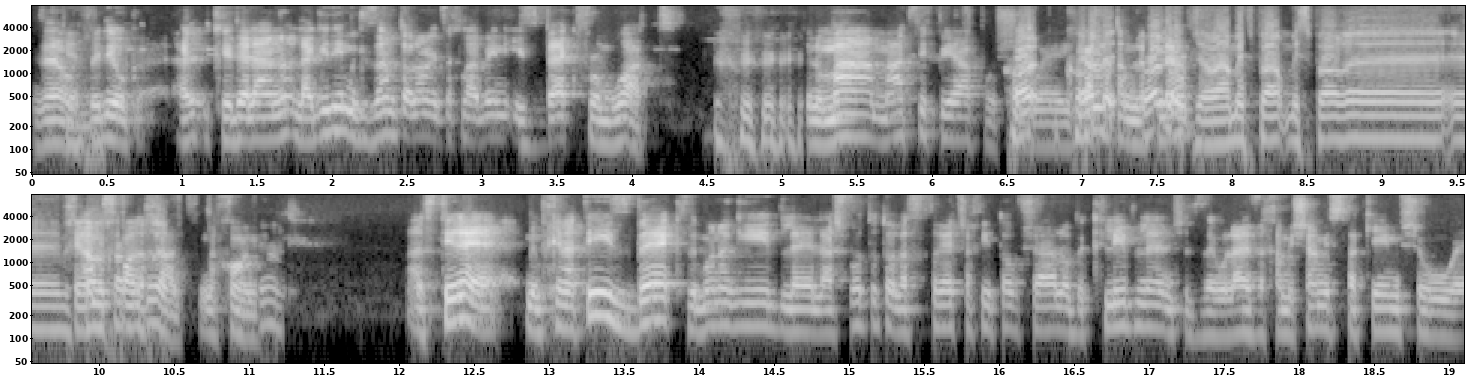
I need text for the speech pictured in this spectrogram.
זהו, כן. בדיוק. כדי להגיד אם הגזמת או לא, אני צריך להבין, is back from what. כאילו מה הציפייה פה, שהוא ייקח אותם לפלייאוף? זה היה מספר, מספר, אה, אה, מספר מספר אחד, נכון. אז תראה, מבחינתי איזבק זה בוא נגיד להשוות אותו לסטרץ' הכי טוב שהיה לו בקליבלנד, שזה אולי איזה חמישה משחקים שהוא... אה,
